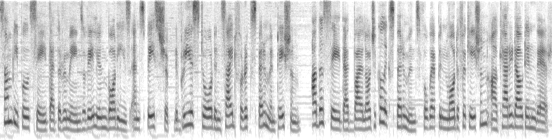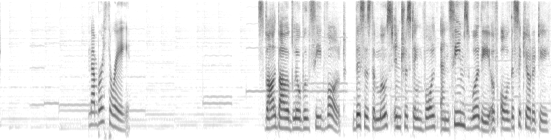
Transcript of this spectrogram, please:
Some people say that the remains of alien bodies and spaceship debris is stored inside for experimentation. Others say that biological experiments for weapon modification are carried out in there. Number 3. Svalbard Global Seed Vault. This is the most interesting vault and seems worthy of all the security.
